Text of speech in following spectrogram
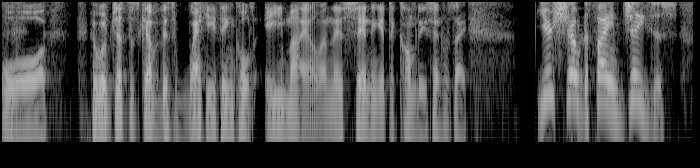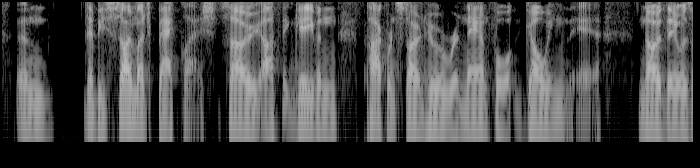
or who have just discovered this wacky thing called email and they're sending it to Comedy Central saying, "Your show defamed Jesus," and there'd be so much backlash. So I think even Parker and Stone, who are renowned for going there. No, there was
